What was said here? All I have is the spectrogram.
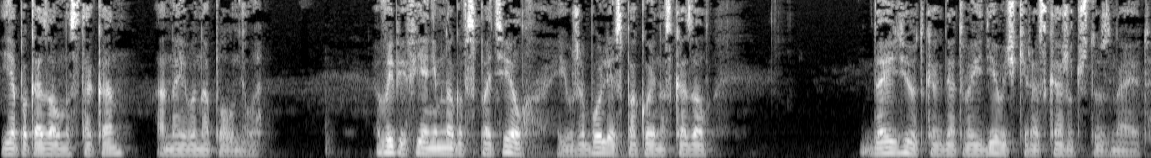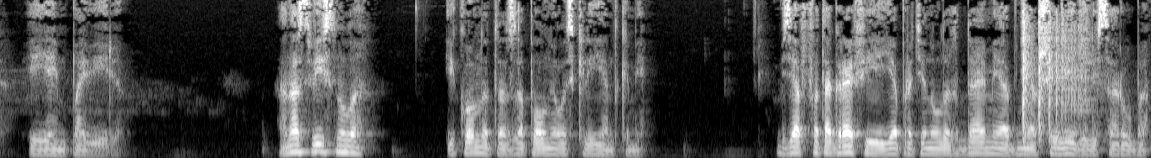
Я показал на стакан, она его наполнила. Выпив, я немного вспотел и уже более спокойно сказал: "Дойдет, когда твои девочки расскажут, что знают" и я им поверю. Она свистнула, и комната заполнилась клиентками. Взяв фотографии, я протянул их даме, обнявшей леди лесоруба.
